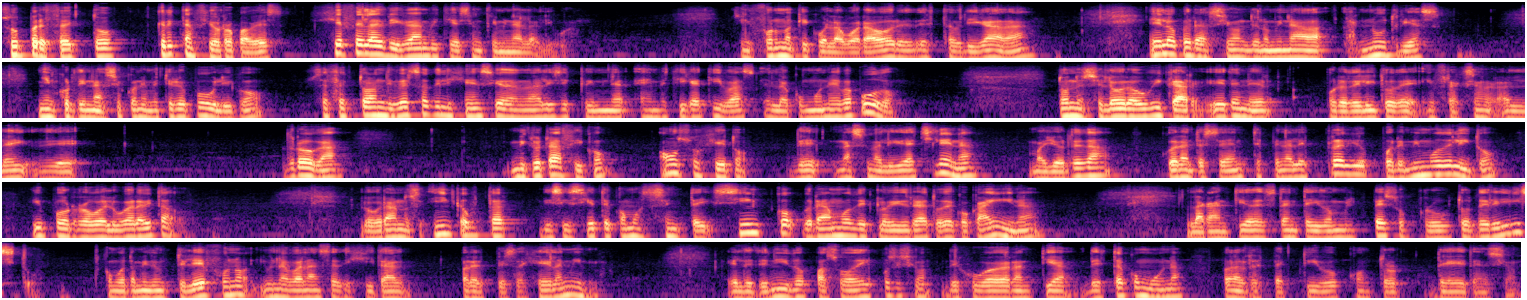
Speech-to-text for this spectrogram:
Subprefecto Cristian Fierro Pavés, jefe de la Brigada de Investigación Criminal Aligua. Informa que colaboradores de esta brigada, en la operación denominada Las Nutrias, y en coordinación con el Ministerio Público, se efectuaron diversas diligencias de análisis criminal e investigativas en la comuna de Papudo, donde se logra ubicar y detener por el delito de infracción a la ley de droga, microtráfico, a un sujeto de nacionalidad chilena, mayor de edad, con antecedentes penales previos por el mismo delito y por robo de lugar habitado, lográndose incautar 17,65 gramos de clorhidrato de cocaína, la cantidad de 72 mil pesos producto del ilícito, como también un teléfono y una balanza digital para el pesaje de la misma. El detenido pasó a disposición del juzgado de garantía de esta comuna para el respectivo control de detención.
